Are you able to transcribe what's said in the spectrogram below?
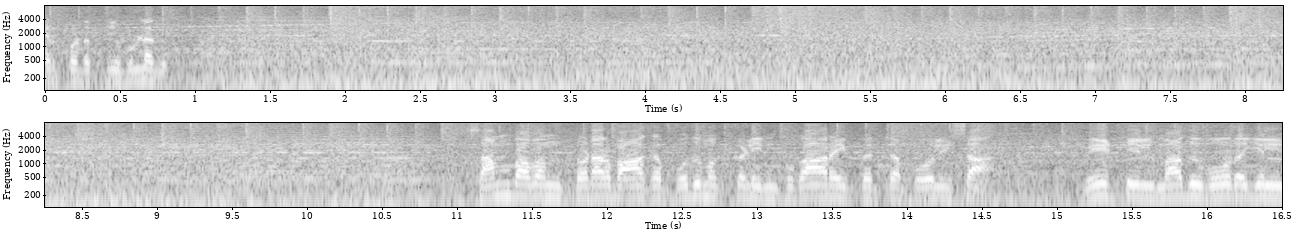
ஏற்படுத்தியுள்ளது. சம்பவம் தொடர்பாக பொதுமக்களின் புகாரை பெற்ற போலீசார் வீட்டில் மது போதையில்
